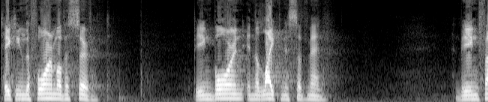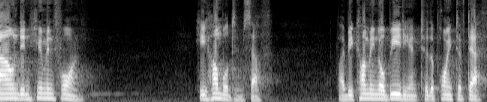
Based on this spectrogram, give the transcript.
taking the form of a servant, being born in the likeness of men, and being found in human form he humbled himself by becoming obedient to the point of death,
